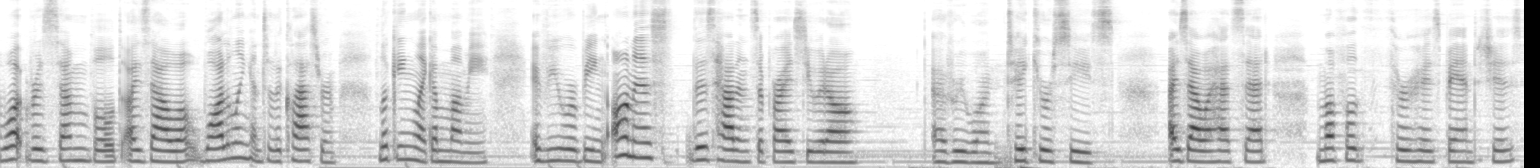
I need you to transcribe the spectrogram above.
what resembled Aizawa waddling into the classroom, looking like a mummy. If you were being honest, this hadn't surprised you at all. Everyone, take your seats, Aizawa had said, muffled through his bandages,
